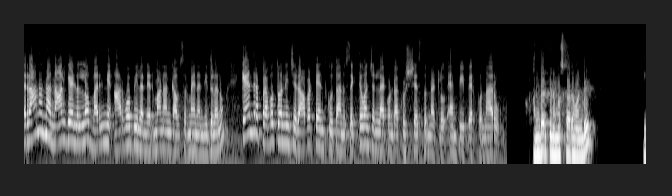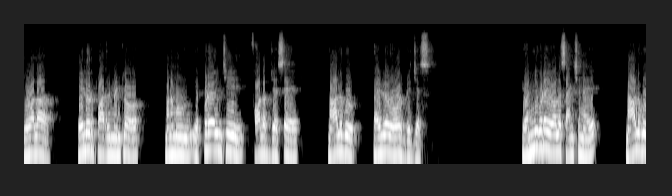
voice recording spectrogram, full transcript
రానున్న నాలుగేళ్ళలో మరిన్ని ఆర్ఓబీల నిర్మాణానికి అవసరమైన నిధులను కేంద్ర ప్రభుత్వం నుంచి రాబట్టేందుకు తాను శక్తివంచన లేకుండా కృషి చేస్తున్నట్లు ఎంపీ పేర్కొన్నారు. అందరికీ నమస్కారం అండి. ఇవాళ ఏలూరు పార్లమెంట్లో మనము ఎప్పుడో నుంచి ఫాలోఅప్ చేసే నాలుగు రైల్వే ఓవర్ బ్రిడ్జెస్. ఇవన్నీ కూడా ఇవాళ శాంక్షన్ అయ్యాయి. నాలుగు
